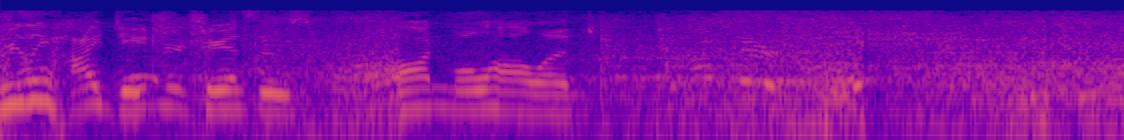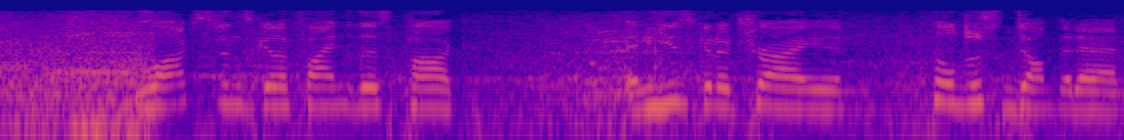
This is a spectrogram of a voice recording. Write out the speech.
really high danger chances on Mulholland. Loxton's going to find this puck, and he's going to try and he'll just dump it in.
